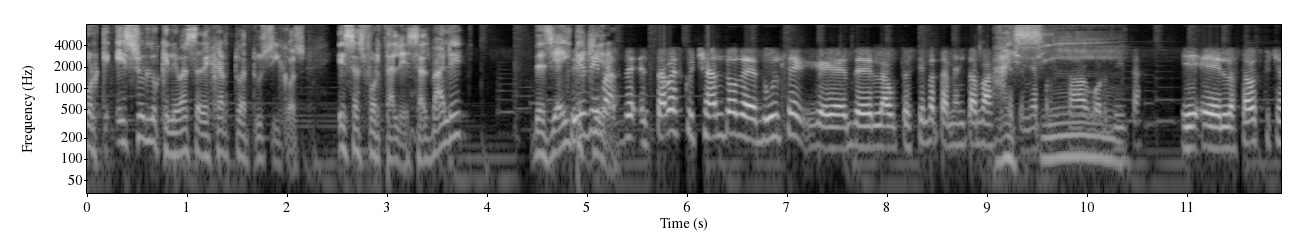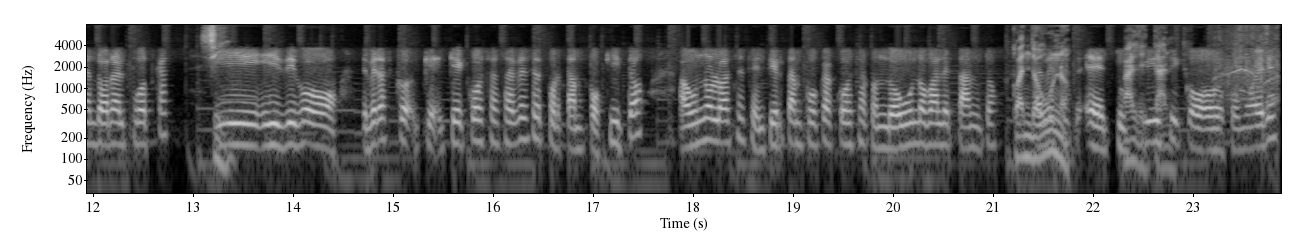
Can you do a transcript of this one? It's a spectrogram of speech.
porque eso es lo que le vas a dejar tú a tus hijos, esas fortalezas, ¿vale? Desde ahí te quiero. estaba escuchando de Dulce, eh, de la autoestima también tan baja que tenía sí. estaba gordita. Y eh, lo estaba escuchando ahora el podcast y, digo, de veras, ¿qué, cosas a veces por tan poquito a uno lo hace sentir tan poca cosa cuando uno vale tanto. Cuando uno eh, tu físico como eres,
